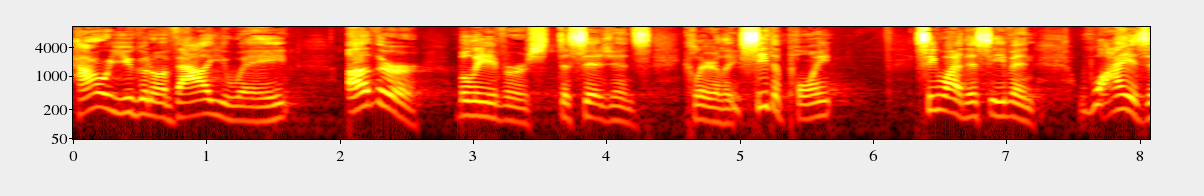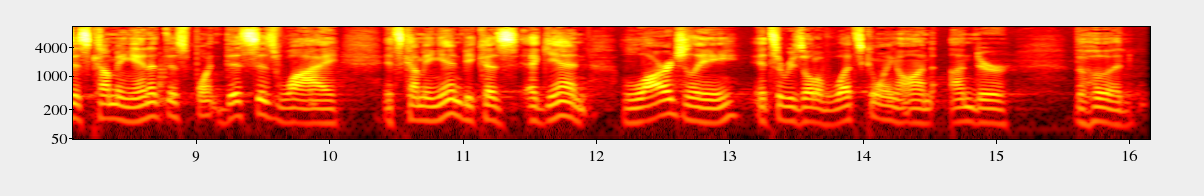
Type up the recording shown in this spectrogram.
how are you going to evaluate other believers' decisions clearly? See the point? See why this even, why is this coming in at this point? This is why it's coming in because, again, largely it's a result of what's going on under the hood.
